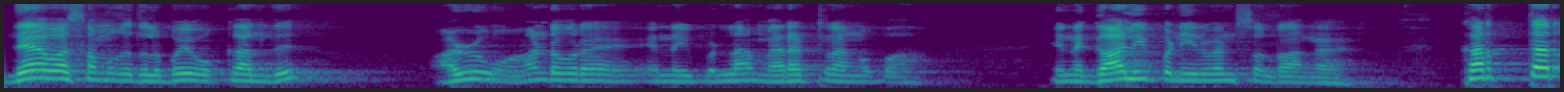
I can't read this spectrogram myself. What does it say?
தேவ சமூகத்தில் போய் உட்காந்து அழுவோம் ஆண்டவரை என்னை இப்படிலாம் மிரட்டுறாங்கப்பா. என்னை காலி பண்ணிடுவேன்னு சொல்கிறாங்க கர்த்தர்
